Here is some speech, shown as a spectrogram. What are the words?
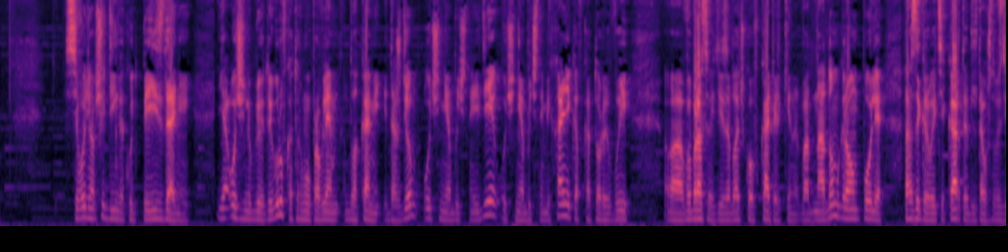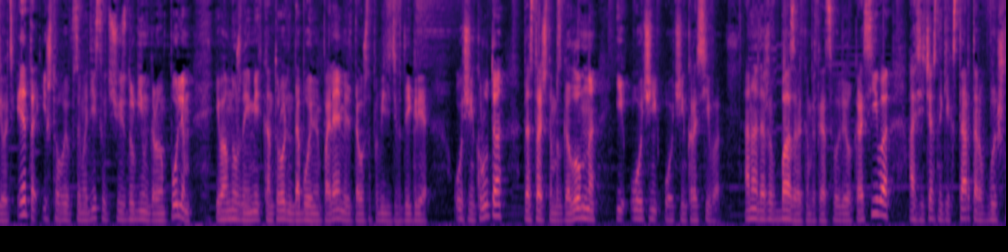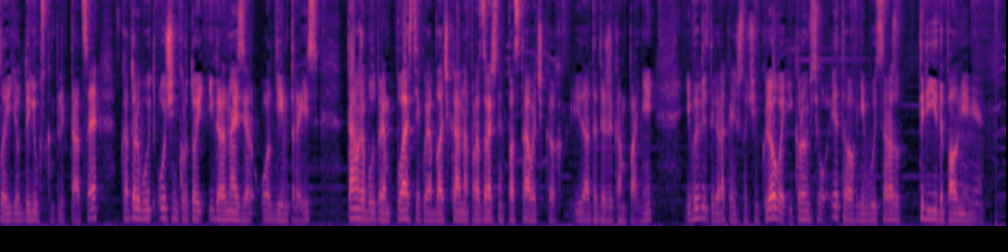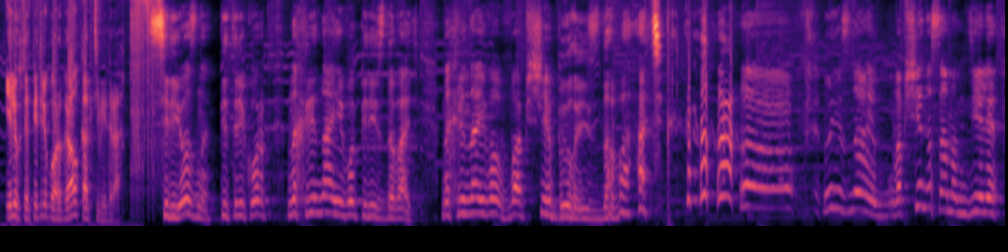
Сегодня вообще день какой-то переизданий. Я очень люблю эту игру, в которой мы управляем облаками и дождем. Очень необычная идея, очень необычная механика, в которой вы э, выбрасываете из облачков капельки на одном игровом поле, разыгрываете карты для того, чтобы сделать это, и что вы взаимодействуете еще и с другим игровым полем, и вам нужно иметь контроль над обоими полями для того, чтобы победить в этой игре. Очень круто, достаточно мозголомно и очень-очень красиво. Она даже в базовой комплектации выглядела красиво, а сейчас на Kickstarter вышла ее делюкс комплектация, в которой будет очень крутой игронайзер от Game Trace. Там же будут прям пластиковые облачка на прозрачных подставочках от этой же компании. И выглядит игра, конечно, очень клево, и кроме всего этого в ней будет сразу три дополнения. Илюх, ты в Петрикор играл? Как тебе игра? Серьезно? Петрикор? Нахрена его переиздавать? Нахрена его вообще было издавать? Ну не знаю, вообще на самом деле...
